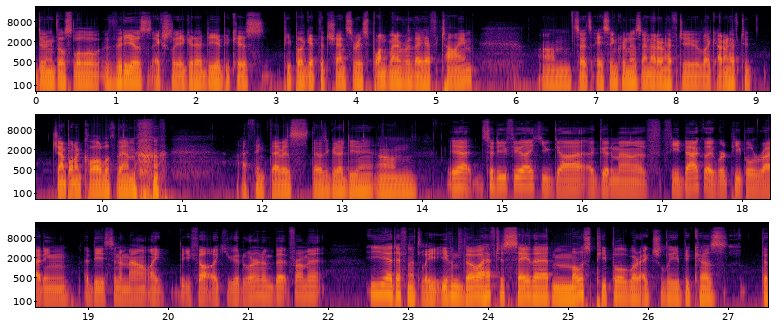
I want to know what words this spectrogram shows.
doing those little videos is actually a good idea because people get the chance to respond whenever they have time. Um, so it's asynchronous, and I don't have to like I don't have to jump on a call with them. I think that was that was a good idea. Um, Yeah. So do you feel like you got a good amount of feedback? Like, were people writing a decent amount? Like that you felt like you could learn a bit from it? Yeah, definitely. Even though I have to say that most people were actually because the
